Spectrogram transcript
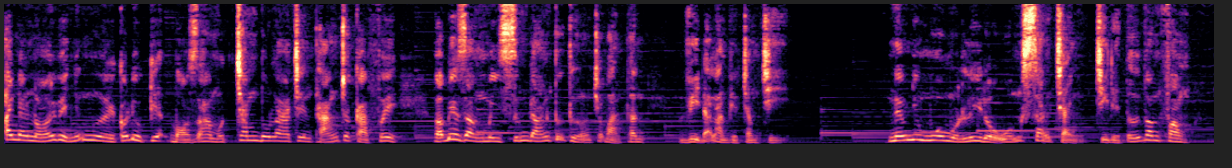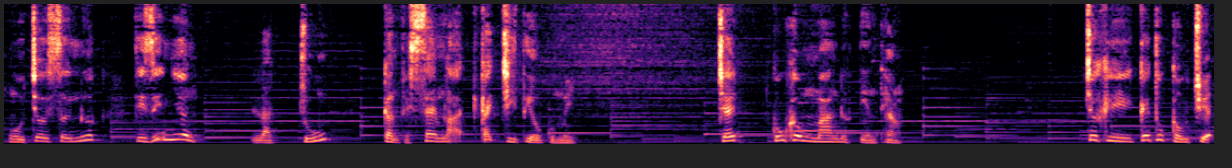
Anh đang nói về những người có điều kiện bỏ ra 100 đô la trên tháng cho cà phê và biết rằng mình xứng đáng tự thưởng cho bản thân vì đã làm việc chăm chỉ. Nếu như mua một ly đồ uống sang chảnh chỉ để tới văn phòng ngồi chơi sơi nước thì dĩ nhiên là chú cần phải xem lại cách chi tiêu của mình. Chết cũng không mang được tiền theo. Trước khi kết thúc câu chuyện,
